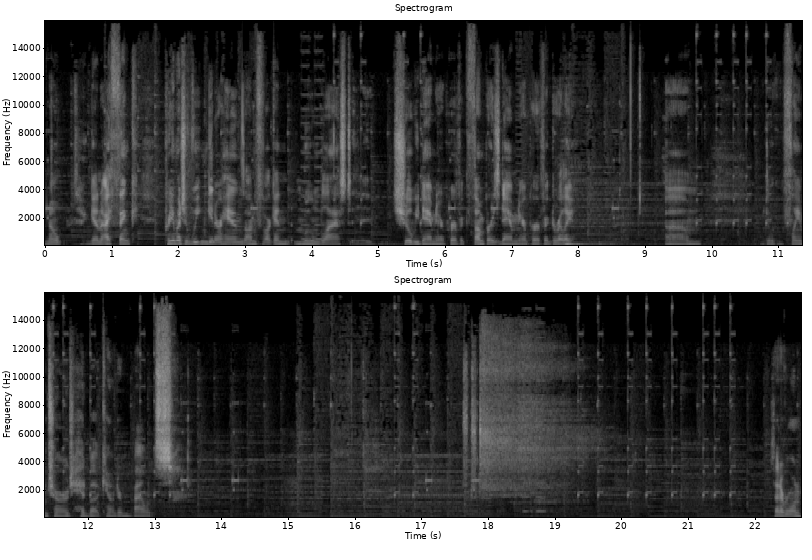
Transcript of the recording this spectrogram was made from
Nope. Again, I think pretty much if we can get our hands on fucking Moonblast, she'll be damn near perfect. Thumper's damn near perfect, really. Um, Flame Charge, Headbutt, Counter, Bounce. Is that everyone?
